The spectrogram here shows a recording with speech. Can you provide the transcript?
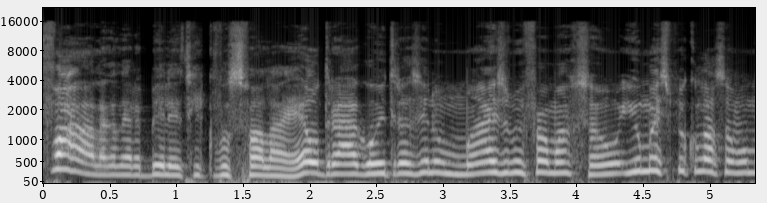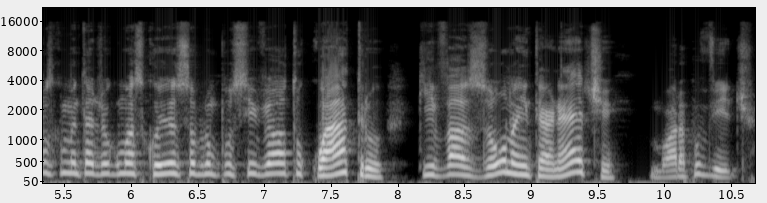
Fala galera, beleza? Aqui que vos fala é o Dragon e trazendo mais uma informação e uma especulação. Vamos comentar de algumas coisas sobre um possível Auto 4 que vazou na internet. Bora pro vídeo.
